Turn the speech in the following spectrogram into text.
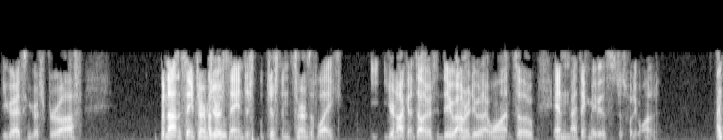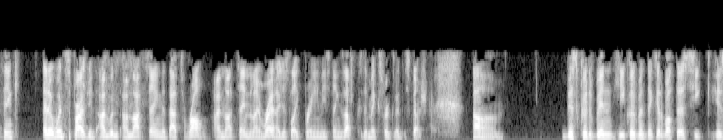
you guys can go screw off. But not in the same terms I you're saying, just just in terms of like, you're not gonna tell me what to do. I'm gonna do what I want. So, and I think maybe this is just what he wanted. I think, and it wouldn't surprise me. I wouldn't, I'm not saying that that's wrong. I'm not saying that I'm right. I just like bringing these things up because it makes for a good discussion. Um, this could have been. He could have been thinking about this. He his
